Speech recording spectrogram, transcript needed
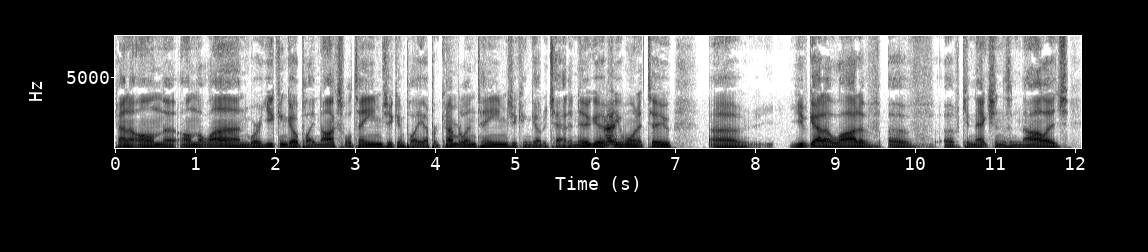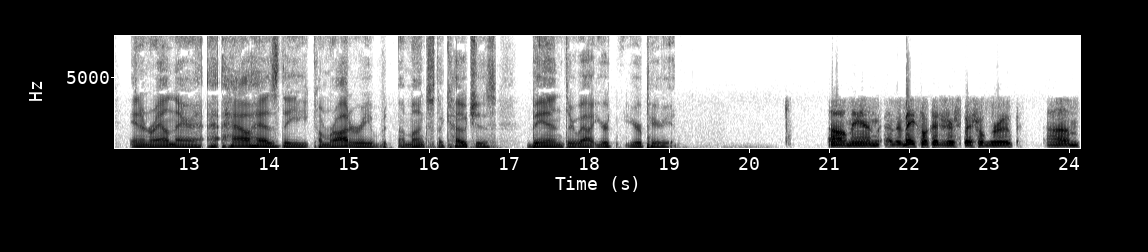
kind of on the on the line where you can go play Knoxville teams, you can play Upper Cumberland teams, you can go to Chattanooga right. if you wanted to. Uh, you've got a lot of, of of connections and knowledge in and around there. How has the camaraderie amongst the coaches been throughout your your period? Oh man, baseball coaches are a special group, um,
